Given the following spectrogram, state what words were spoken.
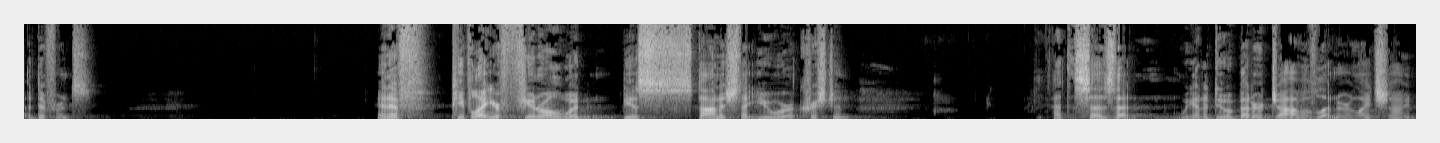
a difference. And if people at your funeral would be astonished that you were a Christian, that says that we got to do a better job of letting our light shine.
